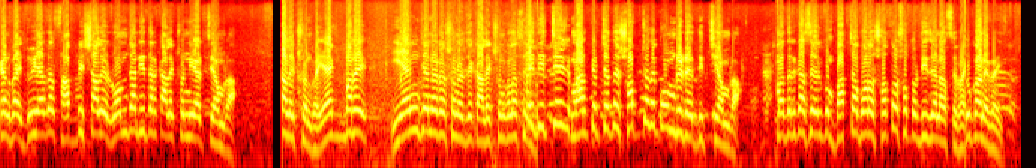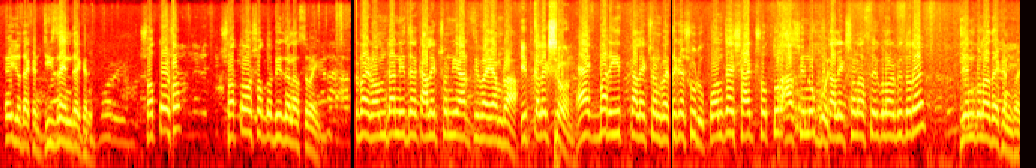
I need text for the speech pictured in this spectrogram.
দেখেন ভাই, দুই হাজার ছাব্বিশ সালে রমজান ঈদের কালেকশন নিয়ে আসছি আমরা। কালেকশন ভাই, একবারে ইয়াং জেনারেশনের যে কালেকশনগুলো আছে দিচ্ছি মার্কেট চাতে সবচেয়ে কম রেটে দিচ্ছি আমরা। আমাদের কাছে এরকম বাচ্চা বড় শত শত ডিজাইন আছে ভাই দোকানে ভাই। এই যে দেখেন ডিজাইন দেখেন। শত শত শত ডিজাইন আছে ভাই। ভাই রমজান ঈদের কালেকশন নিয়ে আসছি ভাই আমরা। ঈদ কালেকশন? একবার ঈদ কালেকশন ভাই থেকে শুরু। পঞ্চাশ ষাট সত্তর আশি নব্বই কালেকশন আছে এগুলোর ভিতরে। ডিজাইনগুলা দেখেন ভাই।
